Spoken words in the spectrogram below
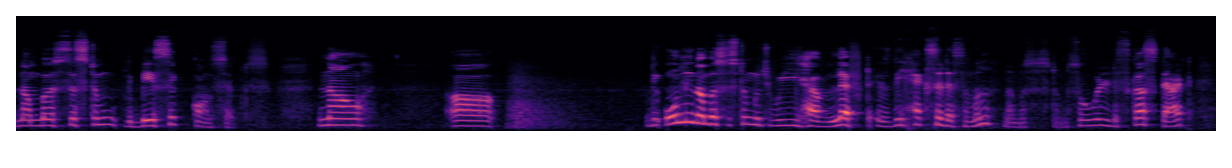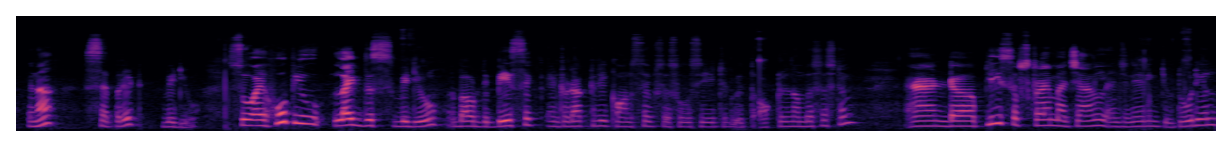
number system, the basic concepts. Now, uh, the only number system which we have left is the hexadecimal number system. So, we will discuss that in a separate video. So, I hope you like this video about the basic introductory concepts associated with the octal number system and uh, please subscribe my channel engineering tutorial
